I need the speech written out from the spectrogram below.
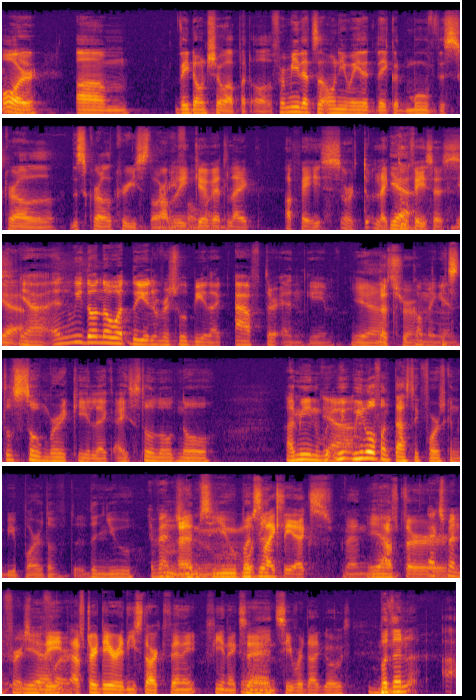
Or um, they don't show up at all. For me, that's the only way that they could move the Skrull, the Skrull Kree story. Probably give it like a face or two, like Yeah. two faces. Yeah. Yeah. and we don't know what the universe will be like after Endgame Yeah. that's true. coming in. it's still so murky. Like I still don't know. I mean, we, Yeah. we, we know Fantastic Four is gonna be part of the, the new Eventually. MCU, but most then- likely X Men Yeah. after X Men first. Yeah. they after they release Dark Phoenix, Phoenix Right. and see where that goes. But then, uh,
